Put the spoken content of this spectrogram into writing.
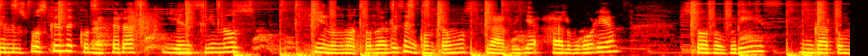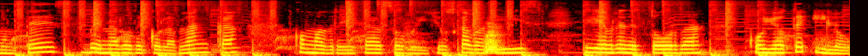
En los bosques de coníferas y encinos y en los matorrales encontramos la ardilla arbórea, zorro gris, gato montés, venado de cola blanca, comadrejas, zorrillos, jabalís, liebre de torda, coyote y lobo.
